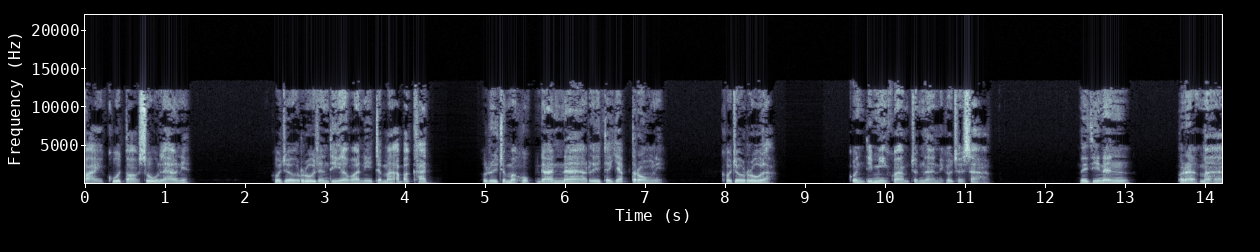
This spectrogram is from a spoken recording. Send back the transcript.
ฝ่ายคู่ต่อสู้แล้วเนี่ย เขาจะรู้ทันทีว่านี่จะมาอับคัดหรือจะมาฮุกด้านหน้าหรือจะยับตรงเนี่ยเขาจะรู้ล่ะ คนที่มีความจำนาญเนี่ยเขาจะทราบ ในที่นั้น พระมหา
